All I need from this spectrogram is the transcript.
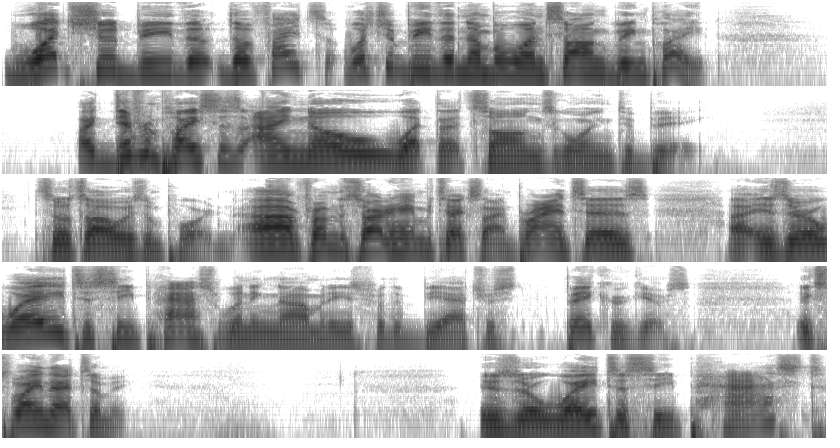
What should be the the fight so- what should be the number one song being played? Like different places I know what that song's going to be. So it's always important. Uh, from the Sartor Hamann text line, Brian says, uh, "Is there a way to see past winning nominees for the Beatrice Bakery gifts? Explain that to me. Is there a way to see past?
